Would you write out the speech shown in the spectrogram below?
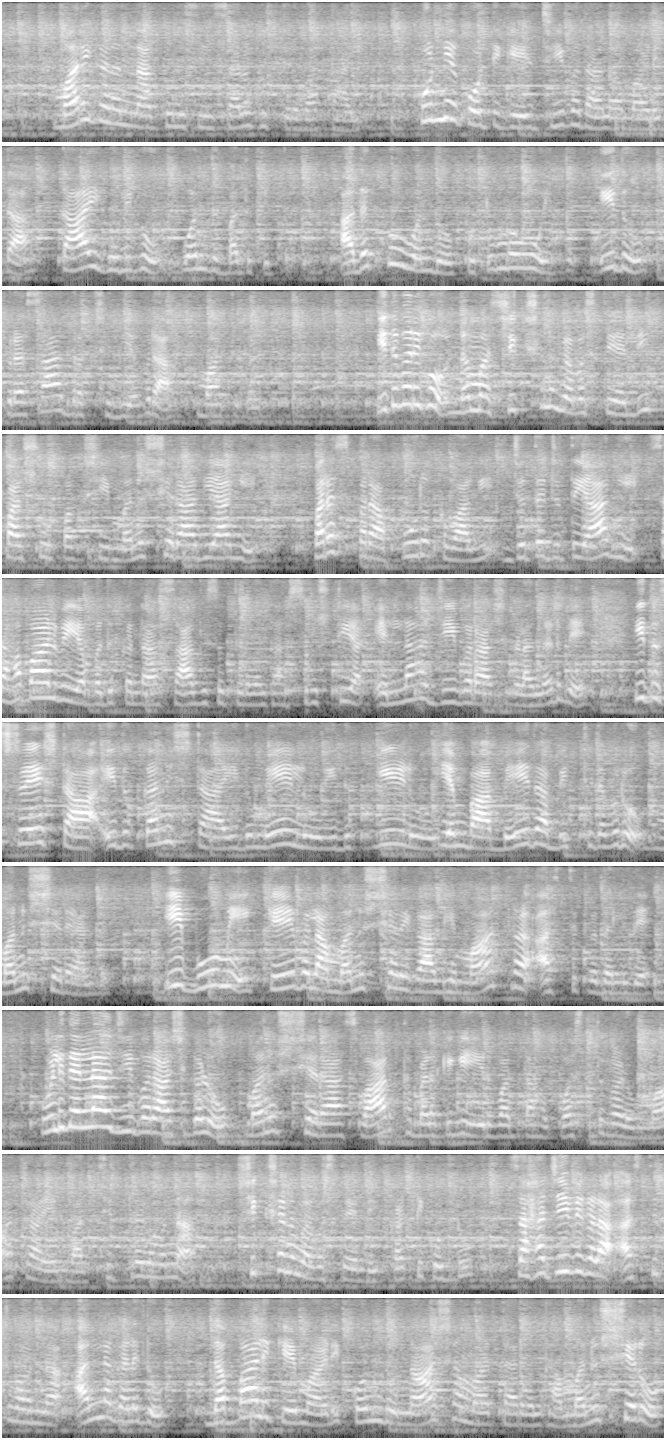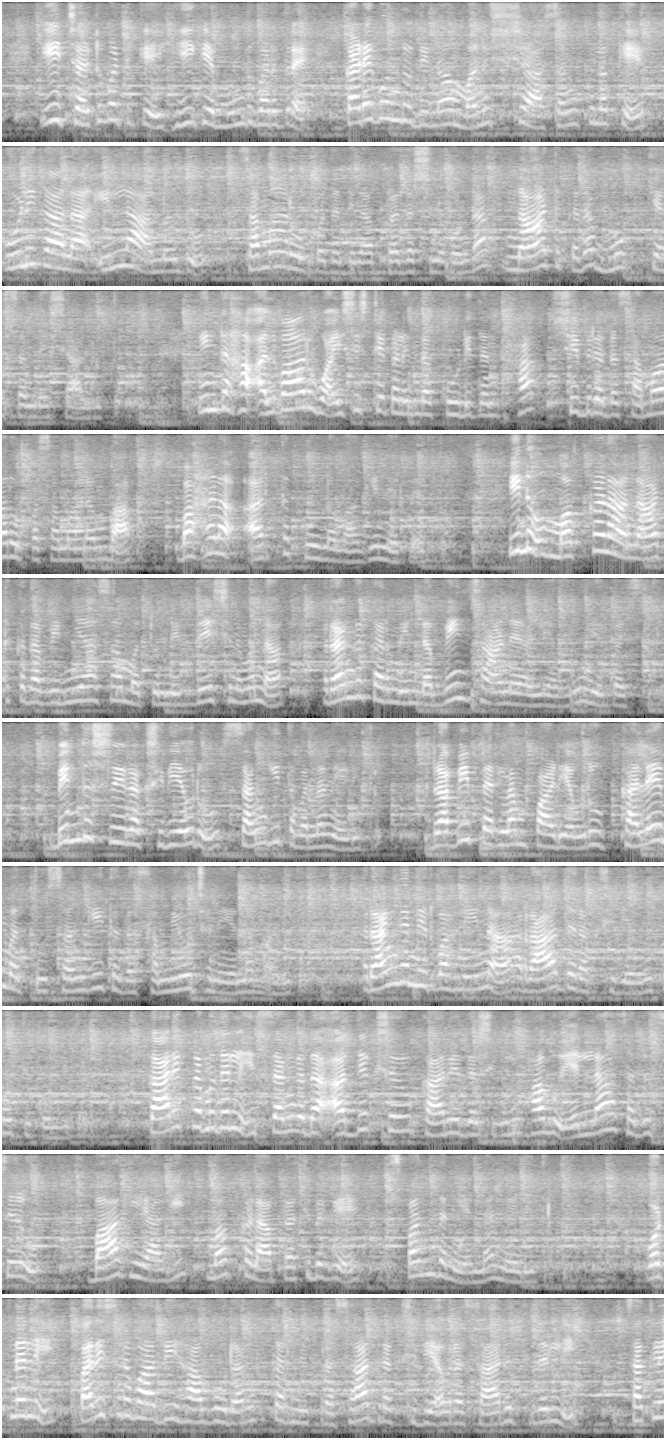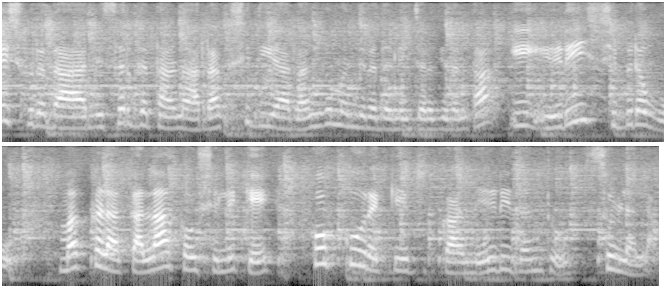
ಮರಿಗಳನ್ನ ಕುಣಿಸಿ ಸಲಹುತ್ತಿರುವ ತಾಯಿ. ಪುಣ್ಯಕೋಟಿಗೆ ಜೀವದಾನ ಮಾಡಿದ ತಾಯಿ ಹುಲಿಗೂ ಒಂದು ಬದುಕಿತ್ತು. ಅದಕ್ಕೂ ಒಂದು ಕುಟುಂಬವೂ ಇತ್ತು. ಇದು ಪ್ರಸಾದ್ ರಕ್ಷಿದಿಯವರ ಮಾತುಗಳು. ಇದುವರೆಗೂ ನಮ್ಮ ಶಿಕ್ಷಣ ವ್ಯವಸ್ಥೆಯಲ್ಲಿ ಪಶು, ಪಕ್ಷಿ, ಮನುಷ್ಯರಾದಿಯಾಗಿ ಪರಸ್ಪರ ಪೂರಕವಾಗಿ ಜೊತೆ ಜೊತೆಯಾಗಿ ಸಹಬಾಳ್ವೆಯ ಬದುಕನ್ನು ಸಾಗಿಸುತ್ತಿರುವಂತಹ ಸೃಷ್ಟಿಯ ಎಲ್ಲ ಜೀವರಾಶಿಗಳ ನಡುವೆ ಇದು ಶ್ರೇಷ್ಠ, ಇದು ಕನಿಷ್ಠ, ಇದು ಮೇಲು, ಇದು ಕೀಳು ಎಂಬ ಭೇದ ಬಿತ್ತಿದವರು ಮನುಷ್ಯರೇ ಅಲ್ವೇ. ಈ ಭೂಮಿ ಕೇವಲ ಮನುಷ್ಯರಿಗಾಗಿ ಮಾತ್ರ ಅಸ್ತಿತ್ವದಲ್ಲಿದೆ. ಉಳಿದೆಲ್ಲ ಜೀವರಾಶಿಗಳು ಮನುಷ್ಯರ ಸ್ವಾರ್ಥ ಬಳಕೆಗೆ ಇರುವಂತಹ ವಸ್ತುಗಳು ಮಾತ್ರ ಎಂಬ ಚಿತ್ರಣವನ್ನ ಶಿಕ್ಷಣ ವ್ಯವಸ್ಥೆಯಲ್ಲಿ ಕಟ್ಟಿಕೊಟ್ಟು ಸಹಜೀವಿಗಳ ಅಸ್ತಿತ್ವವನ್ನು ಅಲ್ಲಗಳೆದು ದಬ್ಬಾಳಿಕೆ ಮಾಡಿ ಕೊಂದು ನಾಶ ಮಾಡ್ತಾ ಇರುವಂತಹ ಮನುಷ್ಯರು ಈ ಚಟುವಟಿಕೆ ಹೀಗೆ ಮುಂದುವರೆದ್ರೆ ಕಡೆಗೊಂದು ದಿನ ಮನುಷ್ಯ ಸಂಕುಲಕ್ಕೆ ಉಳಿಗಾಲ ಇಲ್ಲ ಅನ್ನೋದು ಸಮಾರೋಪದ ದಿನ ಪ್ರದರ್ಶನಗೊಂಡ ನಾಟಕದ ಮುಖ್ಯ ಸಂದೇಶ ಆಗಿತ್ತು. ಇಂತಹ ಹಲವಾರು ವೈಶಿಷ್ಟ್ಯಗಳಿಂದ ಕೂಡಿದಂತಹ ಶಿಬಿರದ ಸಮಾರೋಪ ಸಮಾರಂಭ ಬಹಳ ಅರ್ಥಪೂರ್ಣವಾಗಿ ನೆರವೇರಿತು. ಇನ್ನು ಮಕ್ಕಳ ನಾಟಕದ ವಿನ್ಯಾಸ ಮತ್ತು ನಿರ್ದೇಶನವನ್ನ ರಂಗಕರ್ಮಿ ನವೀನ್ ಸಾಣೆಹಳ್ಳಿ ಅವರು ನಿರ್ವಹಿಸಿದರು. ಬಿಂದು ಶ್ರೀರಕ್ಷಿದಿಯವರು ಸಂಗೀತವನ್ನ ನೀಡಿದರು. ರವಿ ಪೆರ್ಲಂಪಾಡಿ ಅವರು ಕಲೆ ಮತ್ತು ಸಂಗೀತದ ಸಂಯೋಜನೆಯನ್ನ ಮಾಡಿದರು. ರಂಗ ನಿರ್ವಹಣೆಯನ್ನ ರಾಧೆ ರಕ್ಷಿದಿಯವರು ಹೊತ್ತಿಕೊಂಡಿದ್ದರು. ಕಾರ್ಯಕ್ರಮದಲ್ಲಿ ಸಂಘದ ಅಧ್ಯಕ್ಷರು, ಕಾರ್ಯದರ್ಶಿಗಳು ಹಾಗೂ ಎಲ್ಲಾ ಸದಸ್ಯರು ಭಾಗಿಯಾಗಿ ಮಕ್ಕಳ ಪ್ರತಿಭೆಗೆ ಸ್ಪಂದನೆಯನ್ನ ನೀಡಿದರು. ಒಟ್ನಲ್ಲಿ ಪರಿಸರವಾದಿ ಹಾಗೂ ರಂಗಕರ್ಮಿ ಪ್ರಸಾದ್ ರಕ್ಷಿದಿ ಅವರ ಸಾರಥ್ಯದಲ್ಲಿ ಸಕಲೇಶ್ವರದ ನಿಸರ್ಗ ತಾಣ ರಕ್ಷಿದಿಯ ರಂಗಮಂದಿರದಲ್ಲಿ ಜರುಗಿದಂಥ ಈ ಇಡೀ ಶಿಬಿರವು ಮಕ್ಕಳ ಕಲಾ ಕೌಶಲ್ಯಕ್ಕೆ ಕೊಕ್ಕು ರೆಕ್ಕೆ ಪುಕ್ಕ ನೀಡಿದಂತೂ ಸುಳ್ಳಲ್ಲ.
